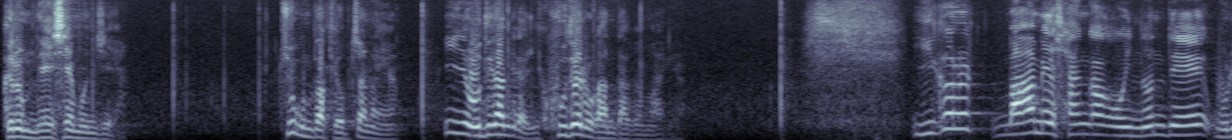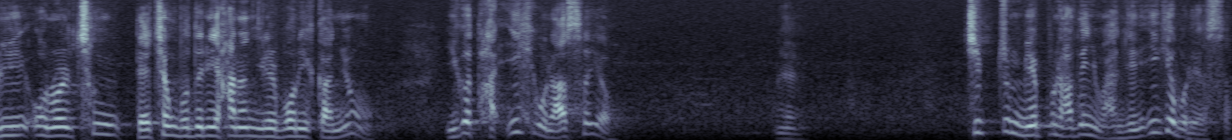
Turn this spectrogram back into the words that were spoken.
그럼 내세 문제. 죽음밖에 없잖아요. 이제 어디 갑니까? 후대로 간다 그 말이에요. 이걸 마음에 생각하고 있는데 우리 오늘 청, 대청부들이 하는 일 보니까요. 이거 다 이기고 났어요. 예. 집중 몇 분 하더니 완전히 이겨버렸어.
